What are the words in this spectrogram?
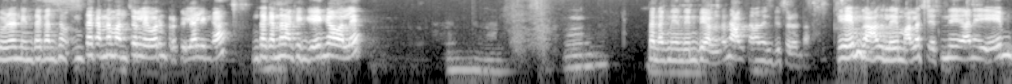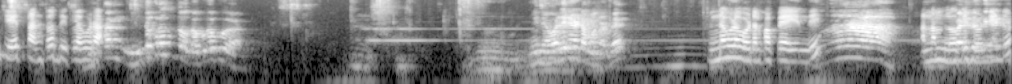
చూడండి ఇంతకన్నా ఇంతకన్నా మంచోళ్ళు ఎవరు ఉంటారు పిల్లలు ఇంకా ఇంతకన్నా నాకు ఇంకేం కావాలి? తనకు నేను తినిపించాలంటే నాకు తన తినిపిస్తాడంట. ఏం కాదులే మళ్ళా చట్నీ అని ఏం చేసి కంటోద్దు ఇట్లా కూడా. నిన్న కూడా హోటల్ పప్పే అయ్యింది అన్నం లోకి మరి ఎందుకు వండిండు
